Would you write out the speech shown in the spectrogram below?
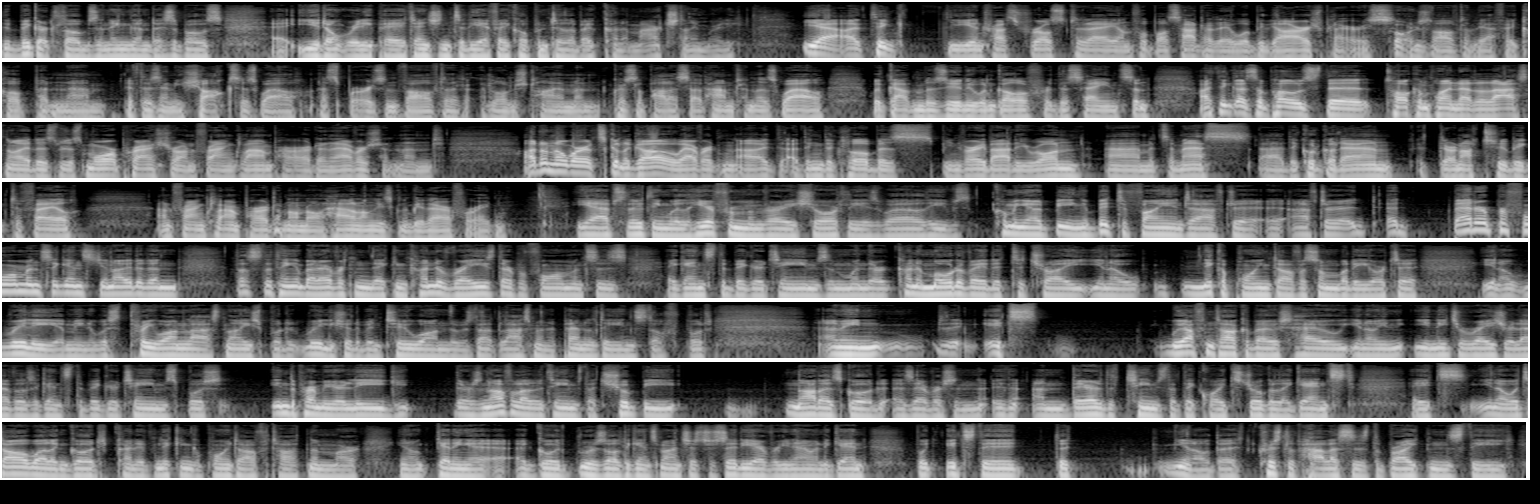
the bigger clubs in England, I suppose, uh, you don't really pay attention to the FA Cup until about kind of March time, really. Yeah, I think the interest for us today on Football Saturday will be the Irish players involved in the FA Cup, and um, if there's any shocks as well, as Spurs involved at, at, lunchtime, and Crystal Palace Southampton as well, with Gavin Bazunu and goal for the Saints. And I think, I suppose, the talking point out of last night is just more pressure on Frank Lampard and Everton, and I don't know where it's going to go, Everton. I, I, think the club has been very badly run. Um, it's a mess. Uh, they could go down. They're not too big to fail. And Frank Lampard, I don't know how long he's going to be there for, Aidan. Yeah, absolutely. And we'll hear from him very shortly as well. He was coming out being a bit defiant after after a, a better performance against United, and that's the thing about Everton. They can kind of raise their performances against the bigger teams, and when they're kind of motivated to try, you know, nick a point off of somebody or to, you know, really, I mean, it was three one last night, but it really should have been two one. There was that last minute penalty and stuff, but I mean, it's we often talk about how you know you, you need to raise your levels against the bigger teams, but in the Premier League, there's an awful lot of teams that should be not as good as Everton, and they're the teams that they quite struggle against. It's you know it's all well and good, kind of nicking a point off Tottenham or you know getting a, a good result against Manchester City every now and again, but it's the the you know the Crystal Palaces, the Brightons, the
